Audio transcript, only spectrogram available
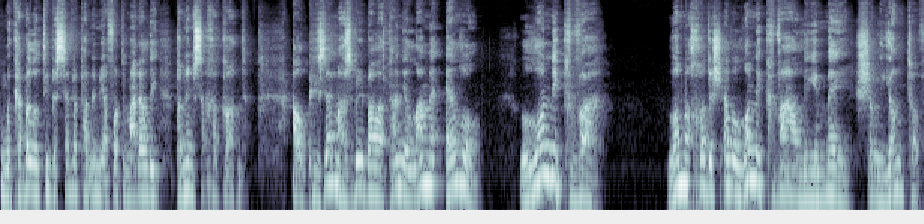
הוא מקבל אותי בסבב פנים יפות, מראה לי פנים שחקות. על פי זה מסביר בעל התניא למה אלו לא נקבע, למה חודש אלו לא נקבע לימי של יום טוב.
